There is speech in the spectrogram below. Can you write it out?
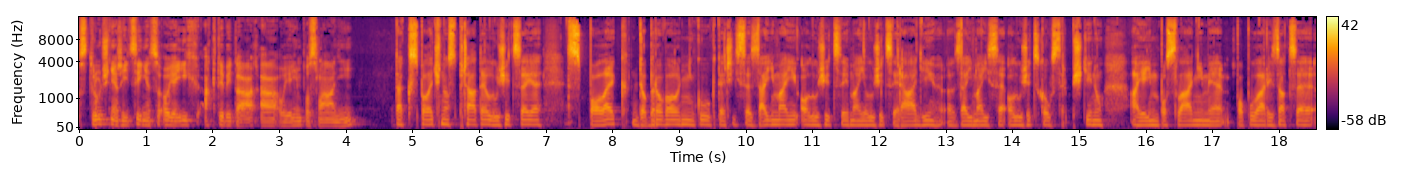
stručně říci něco o jejich aktivitách a o jejím poslání? Tak společnost Přátel Lužice je spolek dobrovolníků, kteří se zajímají o Lužici, mají Lužici rádi, zajímají se o lužickou srbštinu a jejím posláním je popularizace eh,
